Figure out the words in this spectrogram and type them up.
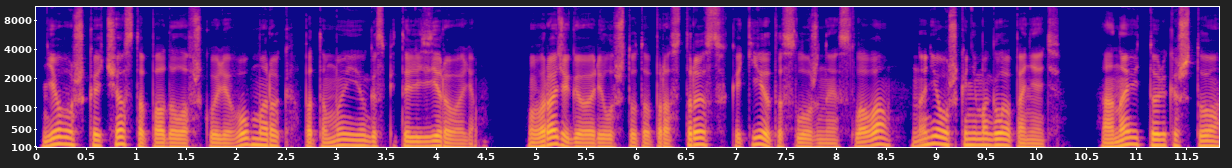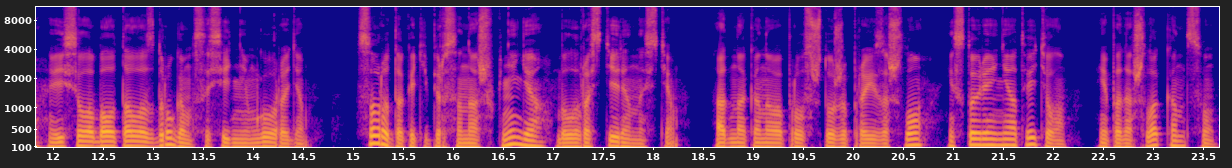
Девушка часто падала в школе в обморок, потому ее госпитализировали. Врач говорил что-то про стресс, какие-то сложные слова, но девушка не могла понять. Она ведь только что весело болтала с другом в соседнем городе. Сорота, как и персонаж в книге, был в растерянности. Однако на вопрос, что же произошло, история не ответила и подошла к концу.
